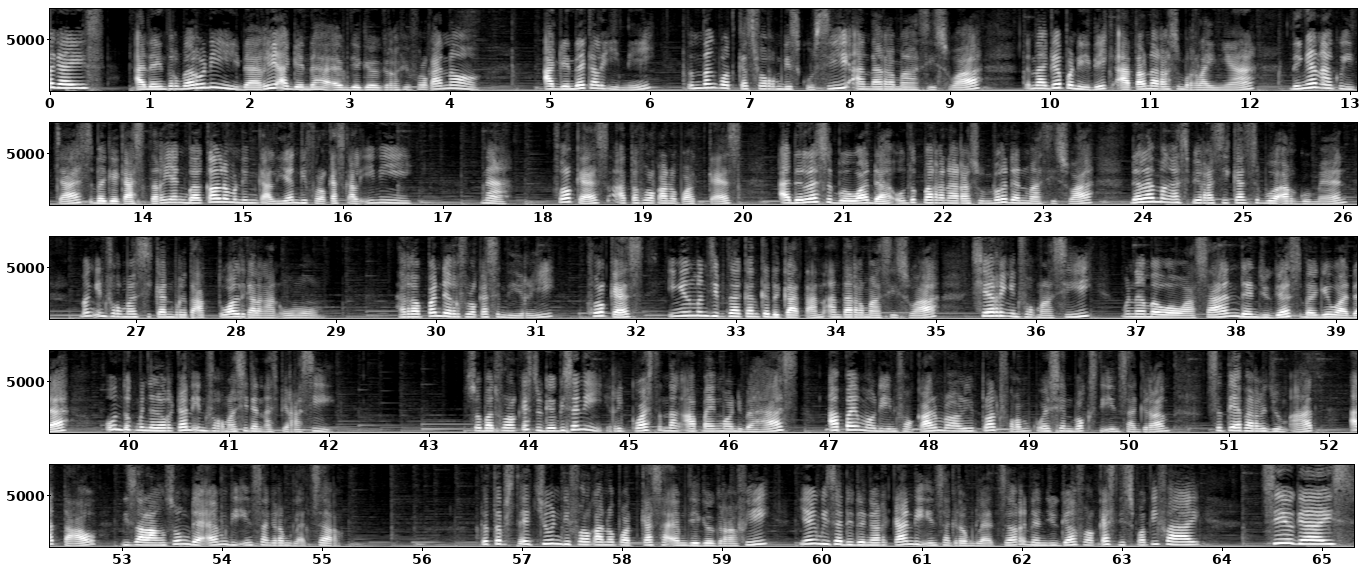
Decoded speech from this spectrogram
Halo guys, ada yang terbaru nih dari agenda HMJ Geografi Volcano. Agenda kali ini tentang podcast forum diskusi antara mahasiswa, tenaga pendidik atau narasumber lainnya dengan aku Ica sebagai caster yang bakal nemenin kalian di Volcast kali ini. Nah, Volcast atau Volcano Podcast adalah sebuah wadah untuk para narasumber dan mahasiswa dalam mengaspirasikan sebuah argumen, menginformasikan berita aktual di kalangan umum. Harapan dari Volcast sendiri, Volcast ingin menciptakan kedekatan antara mahasiswa, sharing informasi, menambah wawasan, dan juga sebagai wadah untuk menyalurkan informasi dan aspirasi. Sobat Volcast juga bisa nih request tentang apa yang mau dibahas, apa yang mau diinfokan melalui platform question box di Instagram setiap hari Jumat atau bisa langsung DM di Instagram Glatzer. Tetap stay tune di Volcano Podcast HMJ Geografi yang bisa didengarkan di Instagram Glatzer dan juga Volcast di Spotify. See you guys!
